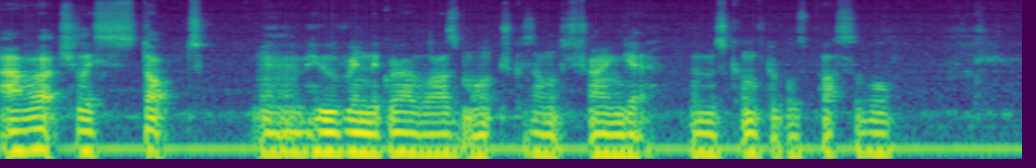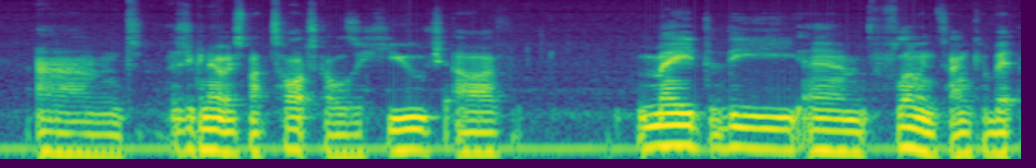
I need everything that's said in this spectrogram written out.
I've actually stopped um, hoovering the gravel as much because I want to try and get them as comfortable as possible. And as you can notice, my torch corals are huge. I've made the um, flowing tank a bit,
